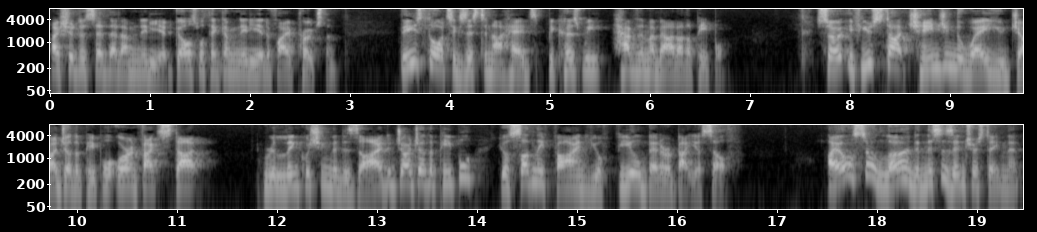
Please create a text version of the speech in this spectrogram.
I shouldn't have said that. I'm an idiot. Girls will think I'm an idiot if I approach them. These thoughts exist in our heads because we have them about other people. So if you start changing the way you judge other people, or in fact start relinquishing the desire to judge other people, you'll suddenly find you'll feel better about yourself. I also learned, and this is interesting, that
